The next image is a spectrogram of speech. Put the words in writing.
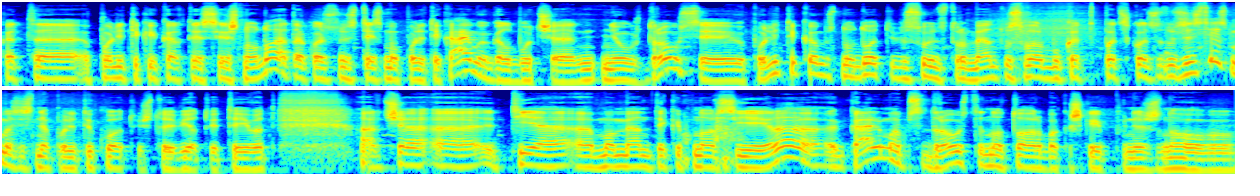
kad e, politikai kartais išnaudoja tą konstitucinio teismo politikavimui galbūt čia neuždrausi politikams naudoti visų instrumentų svarbu kad pats konstitucinis teismas jis nepolitikuotų šitoj vietoj. Tai vat ar čia e, tie momentai kaip nors jie yra galima apsidrausti nuo to arba kažkaip nežinau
